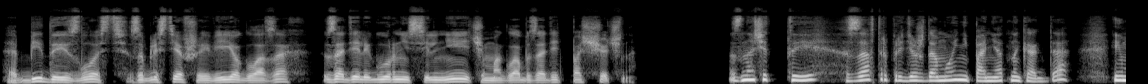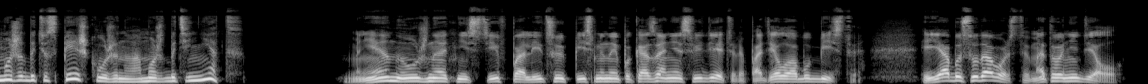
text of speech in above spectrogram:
Обида и злость, заблестевшие в ее глазах, задели Гурни сильнее, чем могла бы задеть пощечина. «Значит, ты завтра придешь домой непонятно когда, и, может быть, успеешь к ужину, а может быть и нет». «Мне нужно отнести в полицию письменные показания свидетеля по делу об убийстве, и я бы с удовольствием этого не делал».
